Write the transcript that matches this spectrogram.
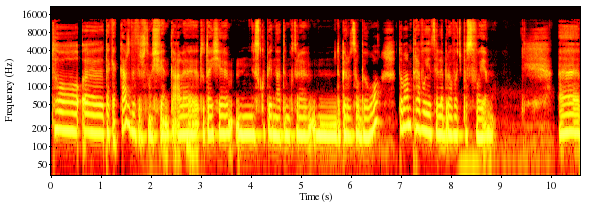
to e, tak jak każde zresztą święta, ale tutaj się mm, skupię na tym, które mm, dopiero co było, to mam prawo je celebrować po swojemu. E,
